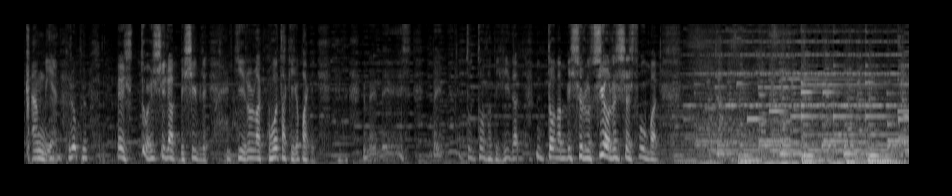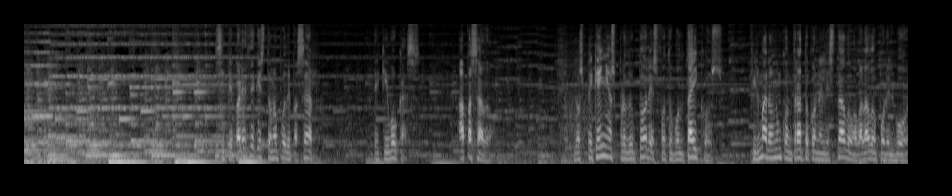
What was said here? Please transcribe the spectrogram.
cambian. Pero, pero, esto es inadmisible. Quiero la cuota que yo pagué. Toda mi vida, todas mis ilusiones se esfuman. Si te parece que esto no puede pasar, te equivocas. Ha pasado. Los pequeños productores fotovoltaicos firmaron un contrato con el Estado avalado por el BOE.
